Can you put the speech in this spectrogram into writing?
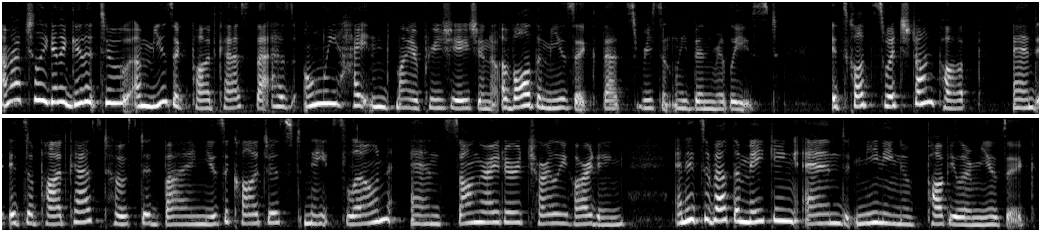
I'm actually going to give it to a music podcast that has only heightened my appreciation of all the music that's recently been released. It's called Switched on Pop, and it's a podcast hosted by musicologist Nate Sloan and songwriter Charlie Harding, and it's about the making and meaning of popular music.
